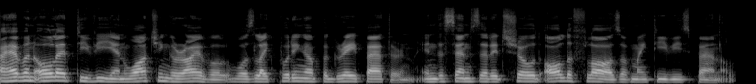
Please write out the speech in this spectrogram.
I have an OLED TV and watching Arrival was like putting up a gray pattern in the sense that it showed all the flaws of my TV's panel.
